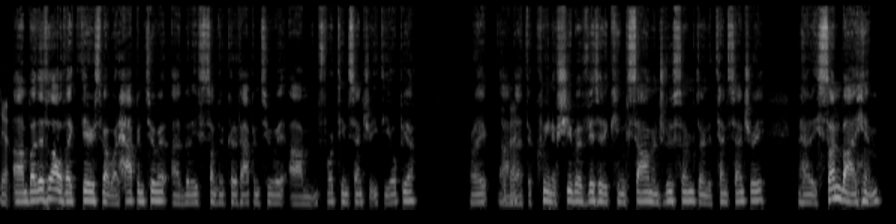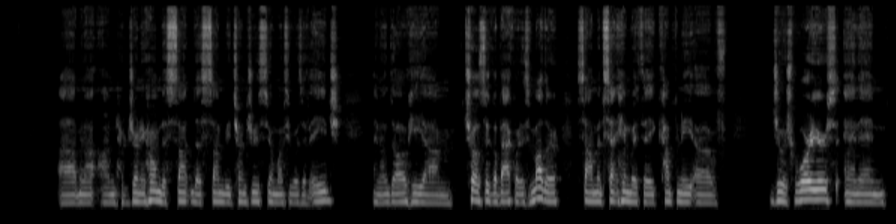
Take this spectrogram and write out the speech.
Yep. Um, but there's a lot of like theories about what happened to it. I believe something could have happened to it. Um, 14th century Ethiopia, right? Um, That the Queen of Sheba visited King Solomon in Jerusalem during the 10th century and had a son by him. Um, and on- on her journey home, the son the son returned to Jerusalem once he was of age. And although he um, chose to go back with his mother, Solomon sent him with a company of Jewish warriors. And then,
